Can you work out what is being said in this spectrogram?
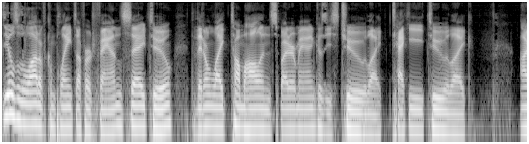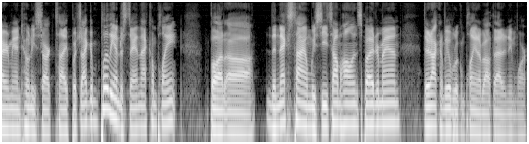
deals with a lot of complaints I've heard fans say too that they don't like Tom Holland's Spider-Man because he's too like techy, too like Iron Man, Tony Stark type. Which I completely understand that complaint. But uh, the next time we see Tom Holland's Spider-Man, they're not going to be able to complain about that anymore.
